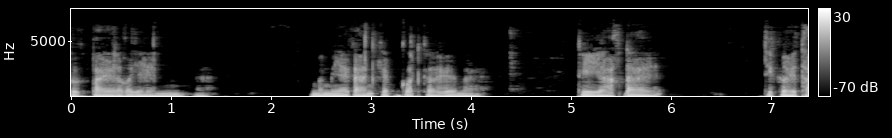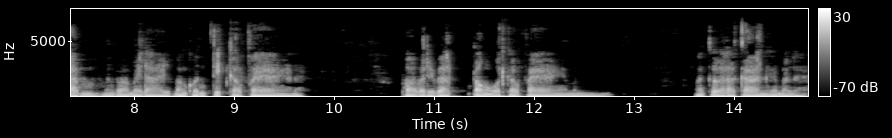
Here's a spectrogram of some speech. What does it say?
ฝึกไปเราก็จะเห็น มันมีอาการเก็บกดเกิดขึ้นมา ที่อยากได้ ที่เคยทำมันก็ไม่ได้ บางคนติดกาแฟนะพอปฏิบัติต้องอดกาแฟมันมันเกิดอาการขึ้นมาเลย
